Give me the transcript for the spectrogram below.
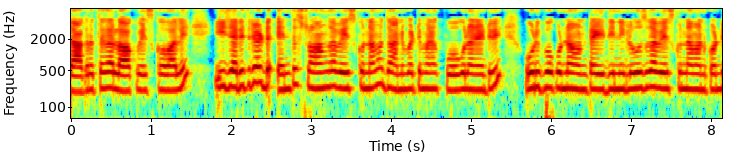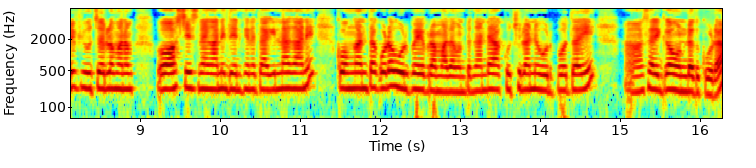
జాగ్రత్తగా లాక్ వేసుకోవాలి. ఈ జరీ థ్రెడ్ ఎంత స్ట్రాంగ్గా వేసుకున్నామో దాన్ని బట్టి మనకు పోగులు అనేటివి ఊడిపోకుండా ఉంటాయి. దీన్ని లూజ్గా వేసుకున్నాం అనుకోండి ఫ్యూచర్లో మనం వాష్ చేసినా కానీ దేనికైనా తగిలినా కానీ కొంగంతా కూడా ఊడిపోయే ప్రమాదం ఉంటుంది. అంటే ఆ కుచ్చులన్నీ ఊడిపోతాయి. సరిగ్గా ఉండదు కూడా.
